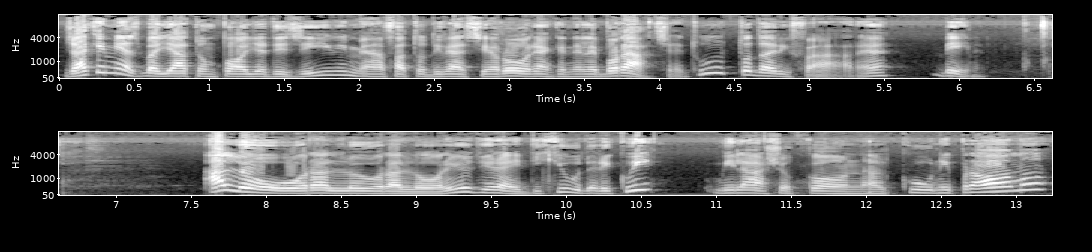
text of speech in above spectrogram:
già che mi ha sbagliato un po' gli adesivi, mi ha fatto diversi errori anche nelle borracce, tutto da rifare. Eh? Bene. Allora, allora, allora, io direi di chiudere qui. Vi lascio con alcuni promo.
